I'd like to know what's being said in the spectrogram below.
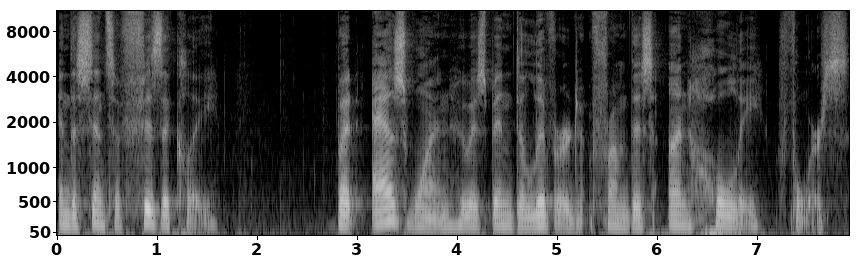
in the sense of physically, but as one who has been delivered from this unholy force.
